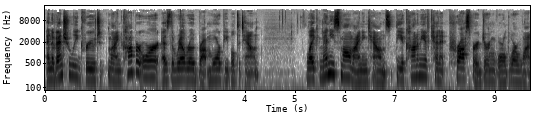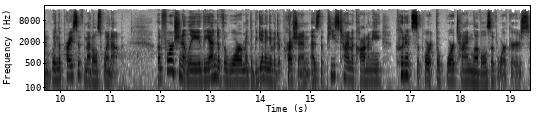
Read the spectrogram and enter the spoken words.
and eventually grew to mine copper ore as the railroad brought more people to town. Like many small mining towns, the economy of Kennett prospered during World War I when the price of metals went up. Unfortunately, the end of the war meant the beginning of a depression as the peacetime economy couldn't support the wartime levels of workers.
